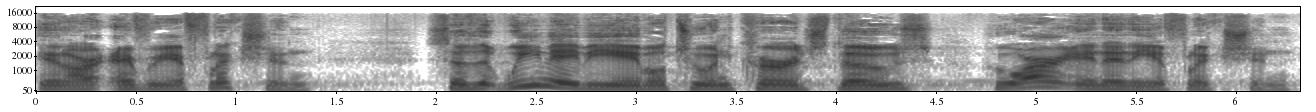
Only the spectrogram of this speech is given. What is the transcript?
in our every affliction so that we may be able to encourage those who are in any affliction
